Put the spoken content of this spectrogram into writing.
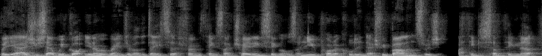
but yeah, as you said, we've got, you know, a range of other data from things like trading signals, a new product called Index Rebalance, which I think is something that,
